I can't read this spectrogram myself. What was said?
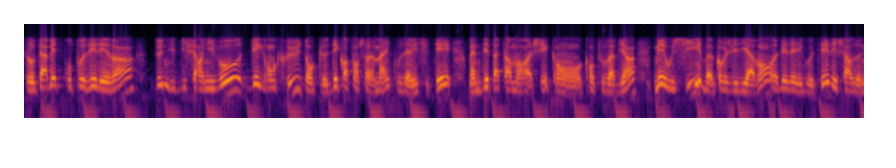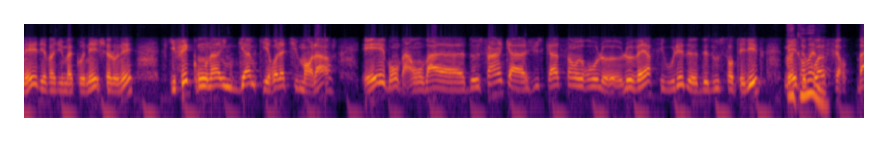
ça nous permet de proposer des vins de différents niveaux, des grands crus, donc euh, des cantons Charlemagne que vous avez cités, même des pâtes morachés quand, quand tout va bien, mais aussi, eh ben, comme je l'ai dit avant, euh, des aligotés, des chardonnays, des vins du Mâconnais, chalonnais, ce qui fait qu'on a une gamme qui est relativement large. Et bon, bah, on va de 5 à jusqu'à 100 euros le, le verre, si vous voulez, de, de 12 centilitres. Mais Ah, quand de quoi faire Bah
